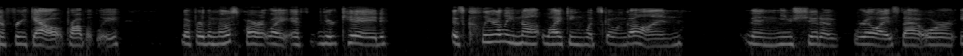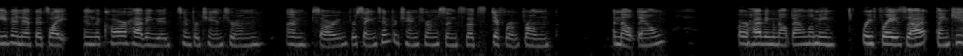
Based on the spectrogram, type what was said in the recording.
to freak out probably. But for the most part like if your kid is clearly not liking what's going on then you should have realized that. Or even if it's like in the car having a temper tantrum, I'm sorry for saying temper tantrum since that's different from a meltdown. Or having a meltdown. Let me rephrase that. Thank you.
